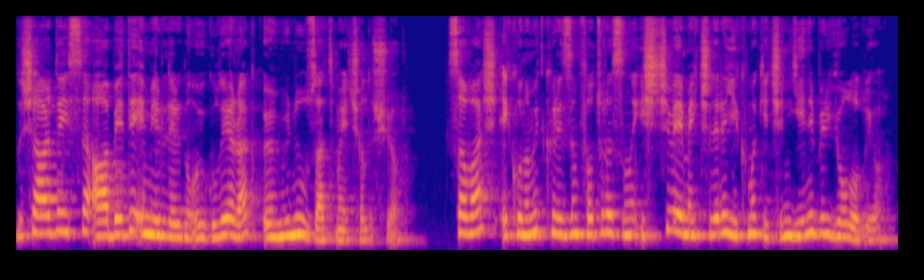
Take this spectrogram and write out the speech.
dışarıda ise ABD emirlerini uygulayarak ömrünü uzatmaya çalışıyor. Savaş, ekonomik krizin faturasını işçi ve emekçilere yıkmak için yeni bir yol oluyor.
